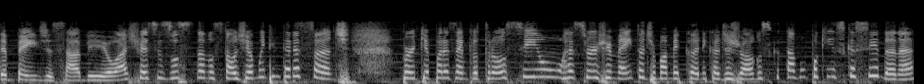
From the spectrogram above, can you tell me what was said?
depende, sabe? Eu acho esses usos da nostalgia muito interessante. Porque, por exemplo, trouxe um ressurgimento de uma mecânica de jogos que estava um pouquinho esquecida, né?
